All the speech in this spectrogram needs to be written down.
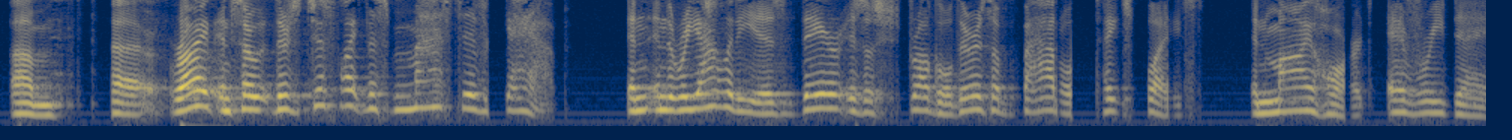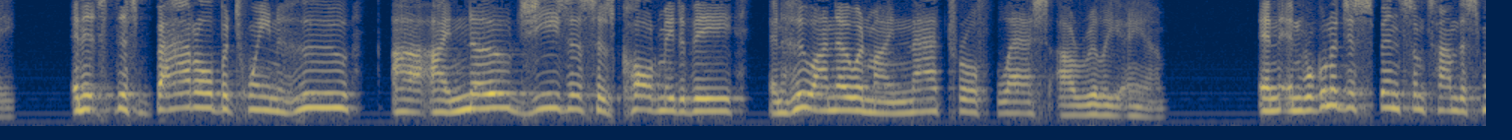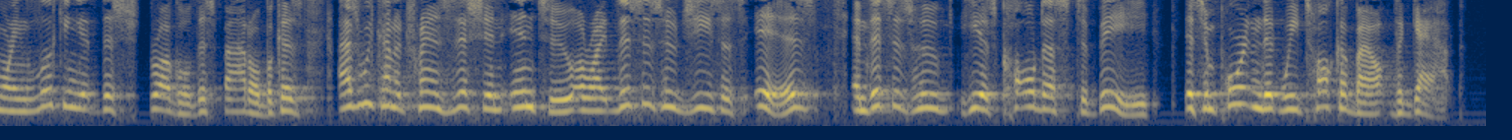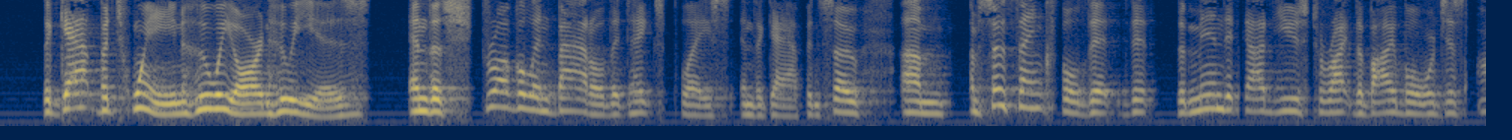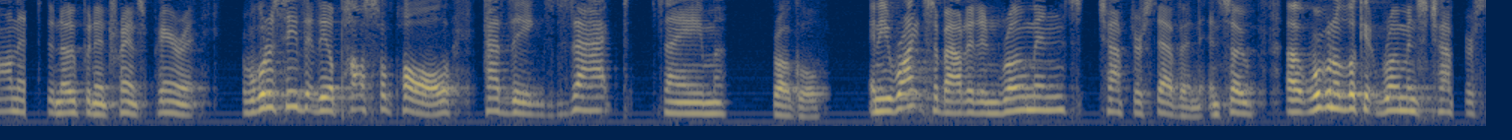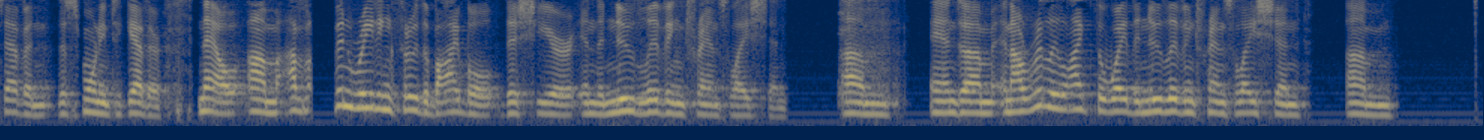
Um, uh, right? And so there's just like this massive gap and, and the reality is, there is a struggle, there is a battle that takes place in my heart every day. And it's this battle between who I know Jesus has called me to be and who I know in my natural flesh I really am. And, and we're going to just spend some time this morning looking at this struggle, this battle, because as we kind of transition into, all right, this is who Jesus is, and this is who he has called us to be, it's important that we talk about the gap, the gap between who we are and who He is, and the struggle and battle that takes place in the gap. And so um, I'm so thankful that, that the men that God used to write the Bible were just honest and open and transparent. And we're going to see that the Apostle Paul had the exact same struggle. And he writes about it in Romans chapter 7. And so uh, we're going to look at Romans chapter 7 this morning together. Now, um, I've been reading through the Bible this year in the New Living Translation. Um, and, um, and I really like the way the New Living Translation um,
